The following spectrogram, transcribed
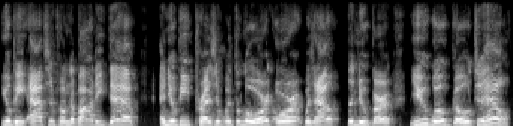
you'll be absent from the body, death, and you'll be present with the Lord. Or without the new birth, you will go to hell.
